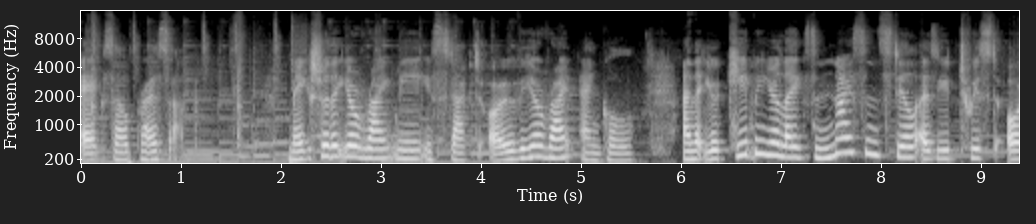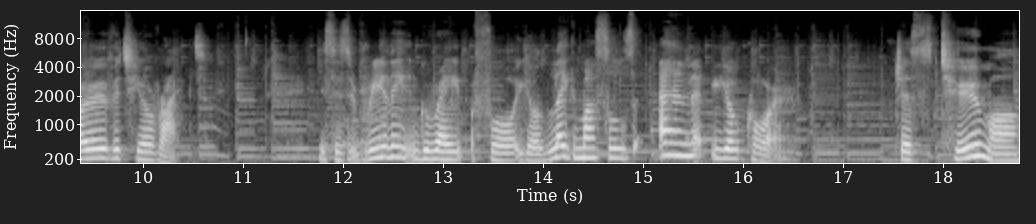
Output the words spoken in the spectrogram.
exhale, press up. Make sure that your right knee is stacked over your right ankle and that you're keeping your legs nice and still as you twist over to your right. This is really great for your leg muscles and your core. Just two more.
